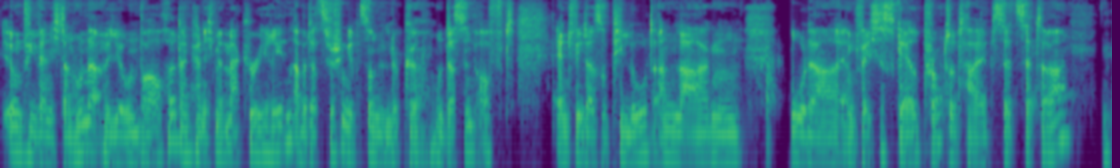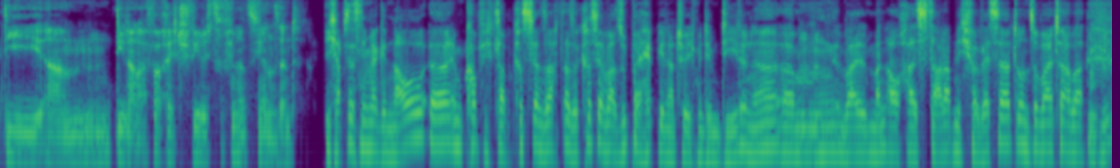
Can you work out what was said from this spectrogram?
Irgendwie, wenn ich dann 100 Millionen brauche, dann kann ich mit Macquarie reden, aber dazwischen gibt es so eine Lücke. Und das sind oft entweder so Pilotanlagen oder irgendwelche Scale-Prototypes etc die, ähm, die dann einfach recht schwierig zu finanzieren sind. Ich habe es jetzt nicht mehr genau äh, im Kopf. Ich glaube, Christian sagt, also Christian war super happy natürlich mit dem Deal, ne? ähm, mhm. weil man auch als Startup nicht verwässert und so weiter. Aber mhm.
